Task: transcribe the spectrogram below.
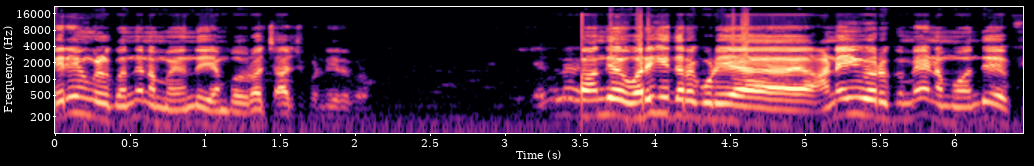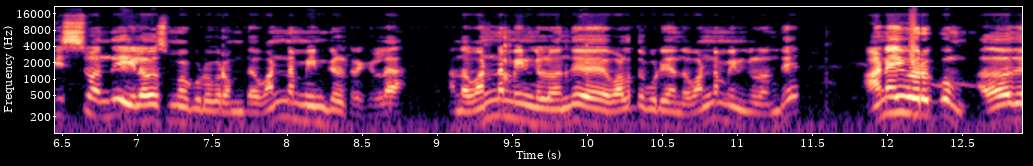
பெரியவங்களுக்கு வந்து நம்ம வந்து எண்பது ரூபா சார்ஜ் பண்ணியிருக்கிறோம். வந்து வருகை தரக்கூடிய அனைவருக்குமே நம்ம வந்து ஃபிஷ் வந்து இலவசமாக கொடுக்குறோம். இந்த வண்ண மீன்கள் இருக்குல்ல அந்த வண்ண மீன்கள் வந்து வளர்த்தக்கூடிய அந்த வண்ண மீன்கள் வந்து அனைவருக்கும் அதாவது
